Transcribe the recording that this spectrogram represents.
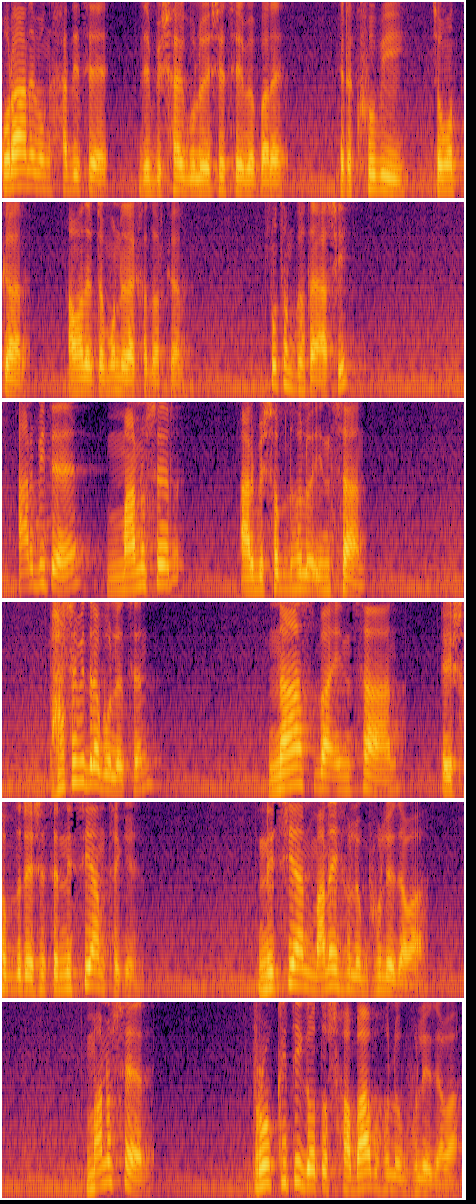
কোরআন এবং হাদিসে যে বিষয়গুলো এসেছে এ ব্যাপারে, এটা খুবই চমৎকার, আমাদের এটা মনে রাখা দরকার। প্রথম কথায় আসি, আরবিতে মানুষের আরবি শব্দ হলো ইনসান। ভাষাবিদরা বলেছেন নাস বা ইনসান, এই শব্দটা এসেছে নিসিয়ান থেকে। নিসিয়ান মানেই হলো ভুলে যাওয়া। মানুষের প্রকৃতিগত স্বভাব হলো ভুলে যাওয়া।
